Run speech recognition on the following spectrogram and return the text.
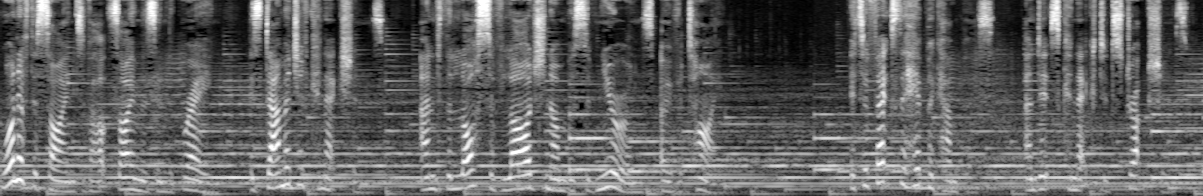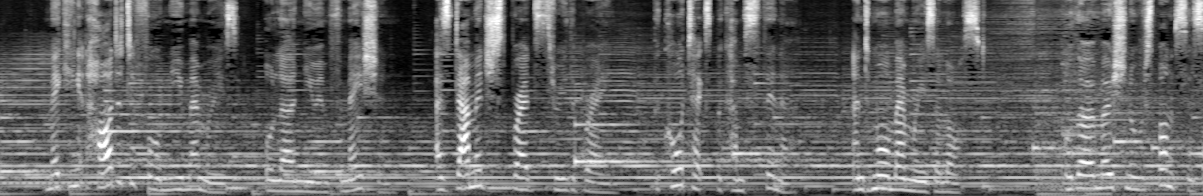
One of the signs of Alzheimer's in the brain is damage of connections and the loss of large numbers of neurons over time. It affects the hippocampus and its connected structures, making it harder to form new memories or learn new information. As damage spreads through the brain, the cortex becomes thinner and more memories are lost, although emotional responses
